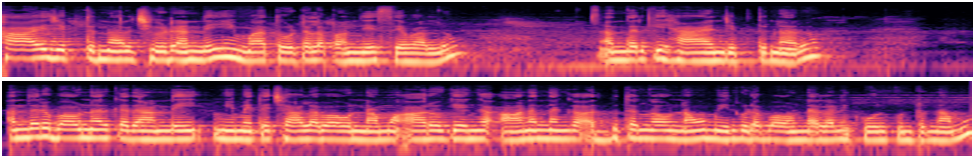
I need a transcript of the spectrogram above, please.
హాయ్ చెప్తున్నారు చూడండి మా తోటలో పనిచేసే వాళ్ళు అందరికీ హాయ్ అని చెప్తున్నారు. అందరూ బాగున్నారు కదా అండి? మేమైతే చాలా బాగున్నాము. ఆరోగ్యంగా ఆనందంగా అద్భుతంగా ఉన్నాము. మీరు కూడా బాగుండాలని కోరుకుంటున్నాము.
